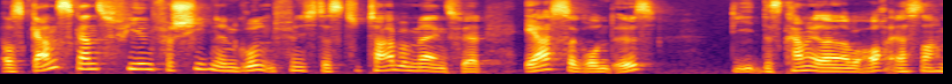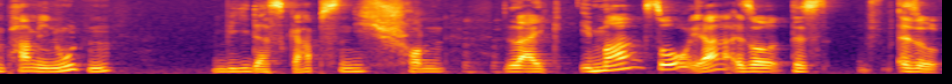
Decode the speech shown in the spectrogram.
aus ganz, ganz vielen verschiedenen Gründen, finde ich das total bemerkenswert. Erster Grund ist, die, das kam ja dann aber auch erst nach ein paar Minuten. Wie, das gab es nicht schon like immer so, ja? Also, das, also.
